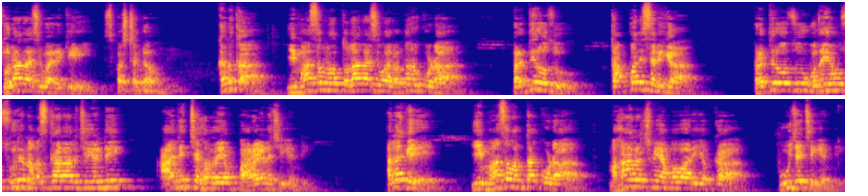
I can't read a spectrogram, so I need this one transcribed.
తులారాశి వారికి స్పష్టంగా ఉంది. కనుక ఈ మాసంలో తులారాశి వారందరూ కూడా ప్రతిరోజు తప్పనిసరిగా ప్రతిరోజు ఉదయం సూర్య నమస్కారాలు చేయండి ఆదిత్య హృదయం పారాయణ చేయండి. అలాగే ఈ మాసం అంతా కూడా మహాలక్ష్మి అమ్మవారి యొక్క పూజ చేయండి.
